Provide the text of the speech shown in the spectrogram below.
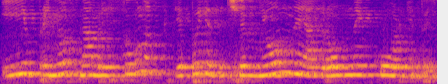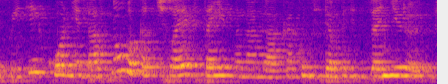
и принес нам рисунок, где были зачерненные огромные корни. То есть, по идее, корни – это основа, как человек стоит на ногах, как он себя позиционирует.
